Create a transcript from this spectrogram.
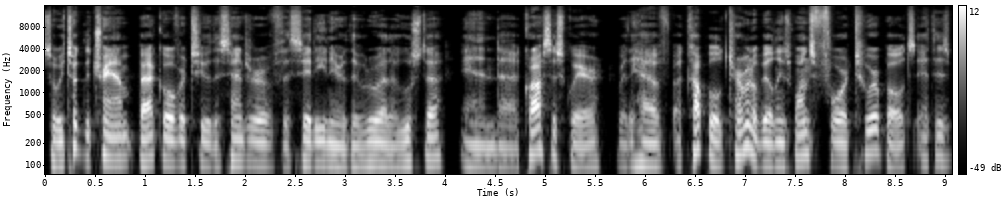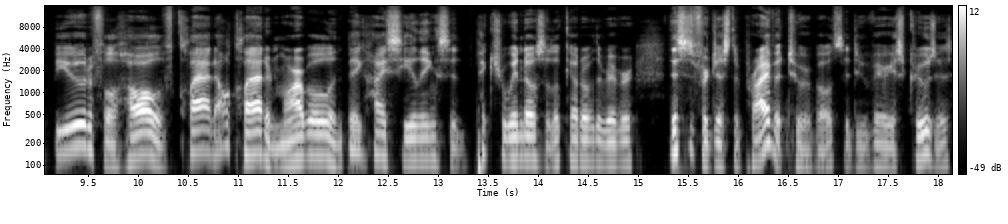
So we took the tram back over to the center of the city near the Rua da Augusta and uh, across the square where they have a couple terminal buildings. One's for tour boats at this beautiful hall of clad, all clad in marble and big high ceilings and picture windows to look out over the river. This is for just the private tour boats that do various cruises.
